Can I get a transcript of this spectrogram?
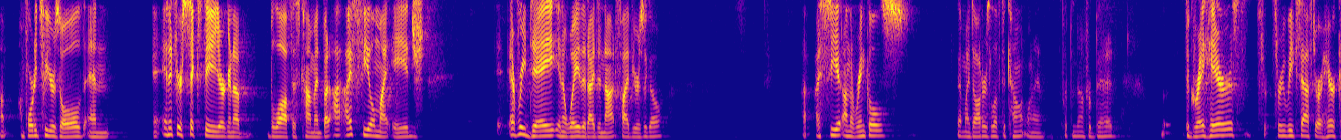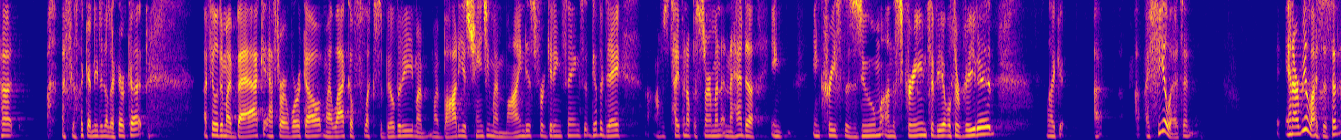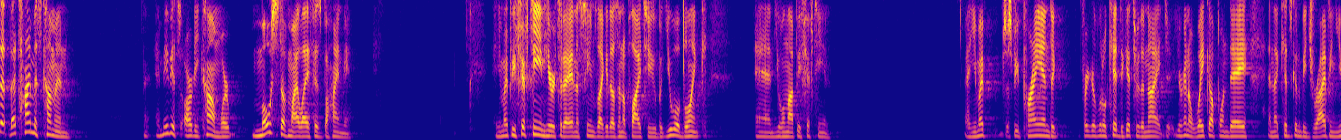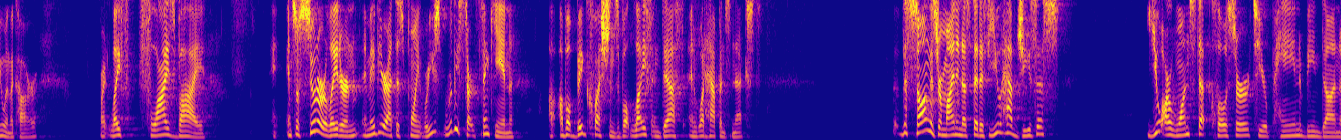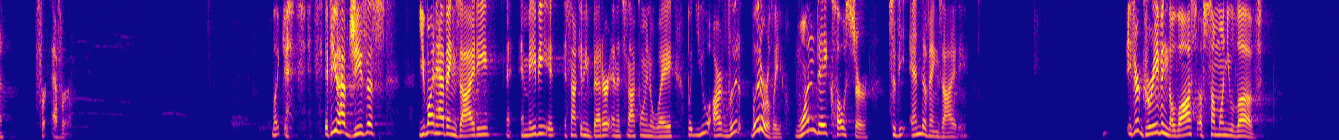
I'm 42 years old, and, and if you're 60, you're going to blow off this comment, but I, I feel my age every day in a way that I did not five years ago. I see it on the wrinkles that my daughters love to count when I put them down for bed. The gray hairs th- three weeks after a haircut. I feel like I need another haircut. I feel it in my back after I work out, my lack of flexibility. My, my body is changing. My mind is forgetting things. The other day, I was typing up a sermon and I had to in, increase the zoom on the screen to be able to read it. Like, I feel it. And, and I realize this that, that, that time is coming, and maybe it's already come, where most of my life is behind me. And you might be 15 here today, and it seems like it doesn't apply to you, but you will blink and you will not be 15. And you might just be praying to for your little kid to get through the night. You're going to wake up one day and that kid's going to be driving you in the car. Right? Life flies by. And so sooner or later, and maybe you're at this point where you really start thinking uh, about big questions about life and death and what happens next. This song is reminding us that if you have Jesus, you are one step closer to your pain being done forever. Like, if you have Jesus, you might have anxiety, and maybe it's not getting better and it's not going away, but you are lit- literally one day closer to the end of anxiety. If you're grieving the loss of someone you love,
